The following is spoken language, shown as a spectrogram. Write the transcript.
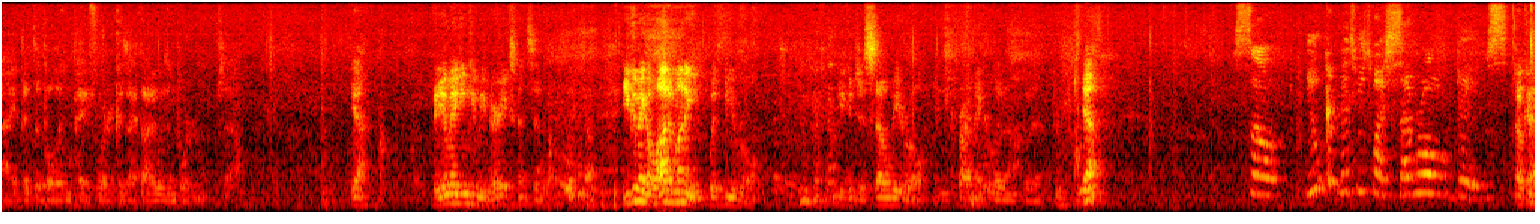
I bit the bullet and paid for it, cause I thought it was important, so. Yeah, video making can be very expensive. You can make a lot of money with B-roll. You could just sell B-roll, and you could probably make a living off of it. Yeah, So you convinced me to buy several games. okay,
